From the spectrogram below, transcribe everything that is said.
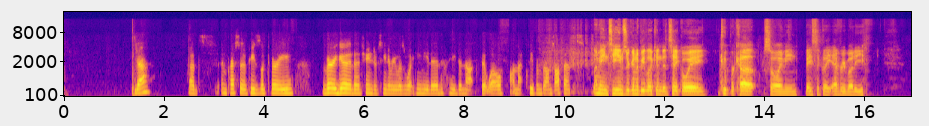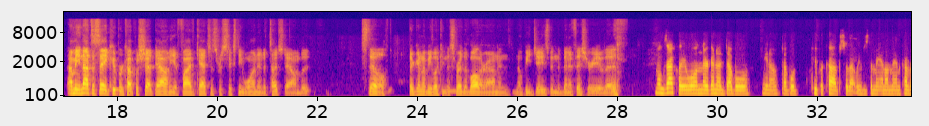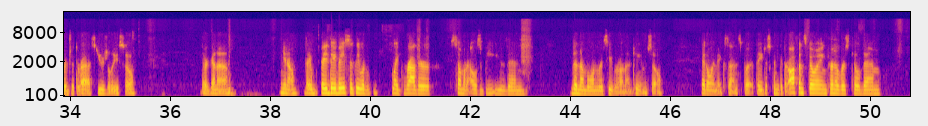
Yeah, that's impressive. He's looked very, very good. A change of scenery was what he needed. He did not fit well on that Cleveland Browns offense. I mean, teams are going to be looking to take away Cooper Kupp. So, I mean, basically everybody I mean, not to say Cooper Kupp was shut down. He had five catches for 61 and a touchdown, but still, they're going to be looking to spread the ball around, and OBJ's been the beneficiary of that. Well, exactly. Well, and they're going to double, you know, double Cooper Kupp, so that leaves the man on man coverage with the rest usually. So they're to, you know, they, they, they basically would like rather someone else beat you than the number one receiver on that team. So it only makes sense, but they just couldn't get their offense going. Turnovers killed them.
